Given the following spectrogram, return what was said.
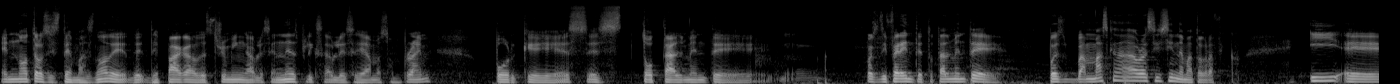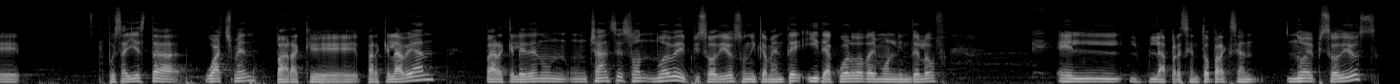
en otros sistemas, ¿no? De, de, de paga o de streaming, háblese Netflix, háblese Amazon Prime, porque es totalmente, pues diferente, totalmente, pues más que nada ahora sí cinematográfico. Y eh, pues ahí está Watchmen para que, para que la vean, para que le den un, un chance. Son nueve episodios únicamente y de acuerdo a Damon Lindelof, él la presentó para que sean nueve episodios,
